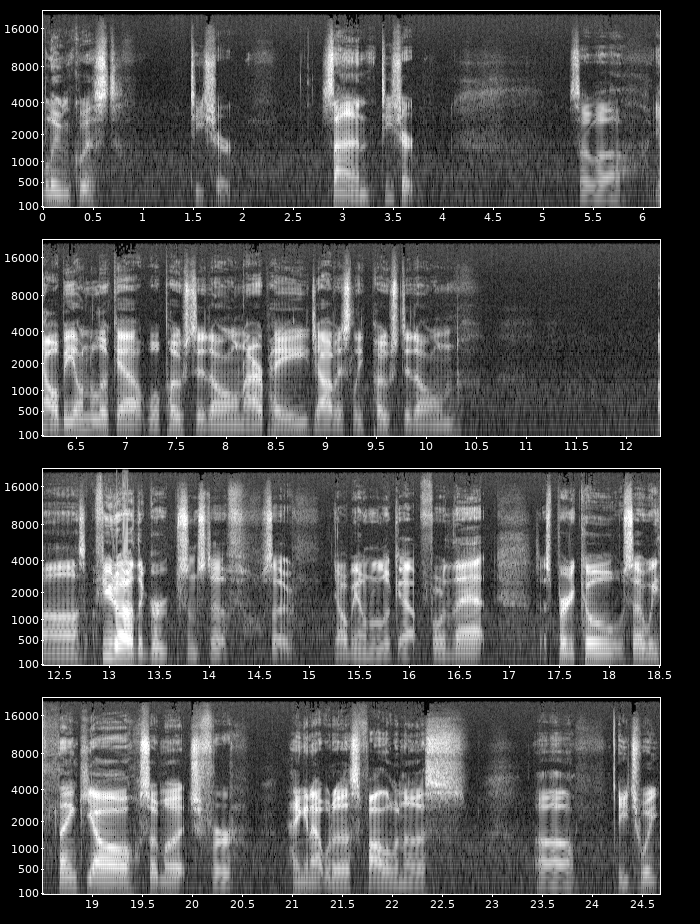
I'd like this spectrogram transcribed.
Bloomquist T-shirt, signed T-shirt. So uh, y'all be on the lookout. We'll post it on our page. Obviously, post it on uh, a few other groups and stuff. So y'all be on the lookout for that. So it's pretty cool. So we thank y'all so much for hanging out with us, following us. Uh, each week.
